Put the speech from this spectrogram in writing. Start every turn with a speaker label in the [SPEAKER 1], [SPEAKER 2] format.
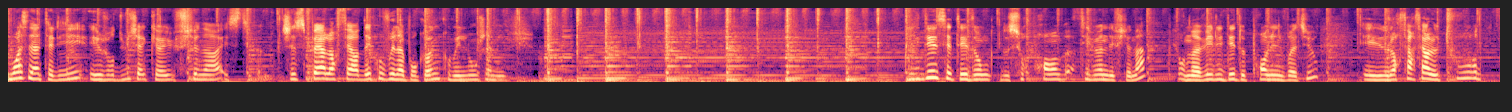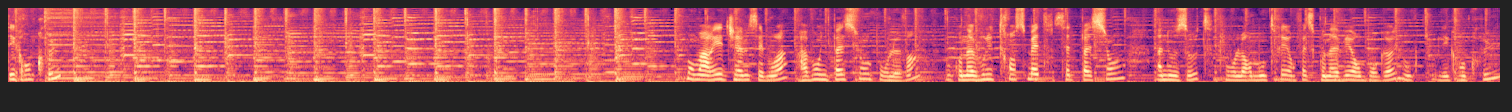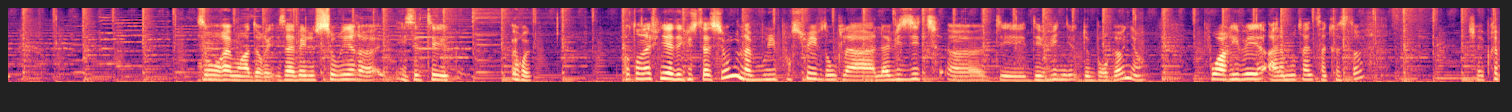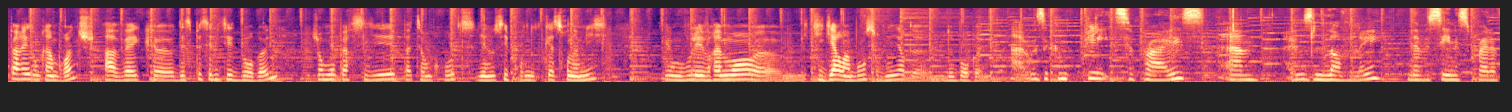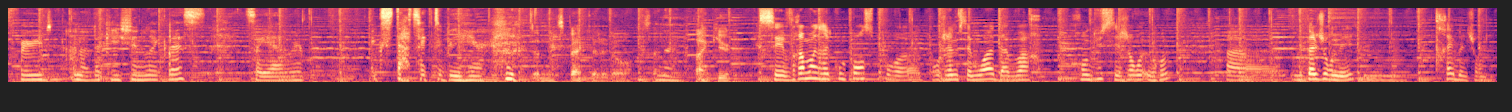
[SPEAKER 1] Moi, c'est Nathalie et aujourd'hui, j'accueille Fiona et Steven. J'espère leur faire découvrir la Bourgogne comme ils l'ont jamais vue. L'idée, c'était donc de surprendre Steven et Fiona. On avait l'idée de prendre une voiture et de leur faire faire le tour des grands crus. Mon mari James et moi avons une passion pour le vin, donc on a voulu transmettre cette passion à nos hôtes pour leur montrer en fait ce qu'on avait en Bourgogne, donc les grands crus. Ils ont vraiment adoré, ils avaient le sourire, euh, ils étaient heureux. Quand on a fini la dégustation, on a voulu poursuivre donc la, visite euh, des, vignes de Bourgogne pour arriver à la montagne Saint-Christophe. J'avais préparé donc un brunch avec euh, des spécialités de Bourgogne, jambon persillé, pâté en croûte, bien aussi pour notre gastronomie. Et on voulait vraiment euh, qu'ils gardent un bon souvenir de, de Bourgogne.
[SPEAKER 2] Uh, It was a complete surprise. Um, it was lovely. Never seen a spread of food on a location like this. So yeah, we're ecstatic to be here.
[SPEAKER 3] Didn't expect it at all. So
[SPEAKER 2] No.
[SPEAKER 3] thank you.
[SPEAKER 1] C'est vraiment une récompense pour, euh, pour James et moi d'avoir rendu ces gens heureux. Euh, une belle journée, une très belle journée.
